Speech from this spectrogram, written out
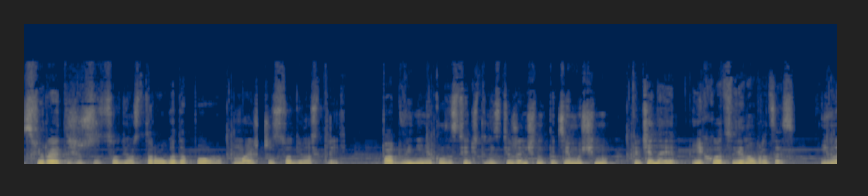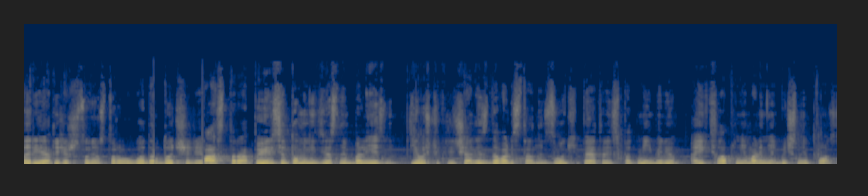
с февраля 1692 года по май 693. По обвинению в колдовстве 14 женщин, 5 мужчин, причиной их ход судебного процесса. Январе 1692 года у дочери пастора появились симптомы неизвестной болезни. Девочки кричали, издавали странные звуки, прятались под мебелью, а их тела принимали необычные позы.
